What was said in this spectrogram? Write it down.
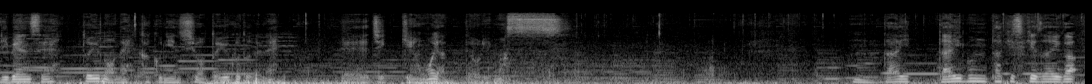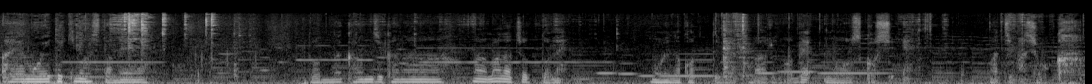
利便性というのをね確認しようということでね、えー、実験をやっております。だいだいぶん焚き付け剤が燃えてきましたね。どんな感じかな。まあまだちょっとね燃え残ってるやつがあるのでもう少し待ちましょうか、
